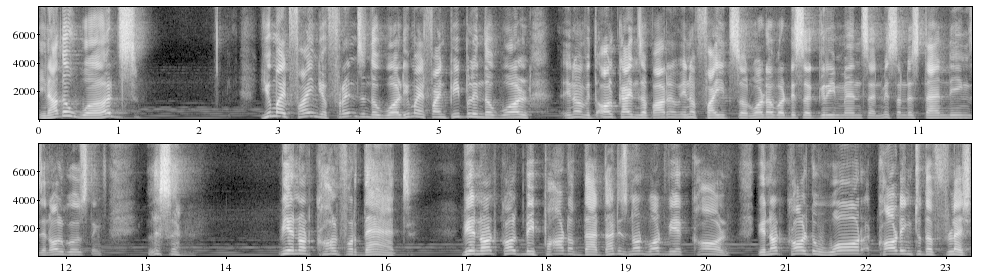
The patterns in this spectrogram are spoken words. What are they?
In other words, you might find your friends in the world, you might find people in the world you know, with all kinds of you know fights or whatever disagreements and misunderstandings and all those things. Listen, we are not called for that. We are not called to be part of that. That is not what we are called. We are not called to war according to the flesh.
